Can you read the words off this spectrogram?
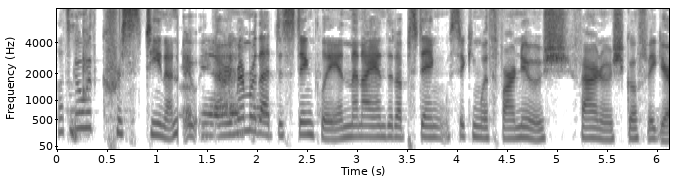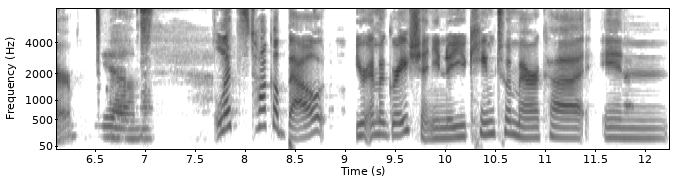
let's go with Christina. It, yeah, I remember that distinctly. And then I ended up staying, sticking with Farnoosh, Farnoosh, go figure. Yeah. Um, let's talk about your immigration. You know, you came to America in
